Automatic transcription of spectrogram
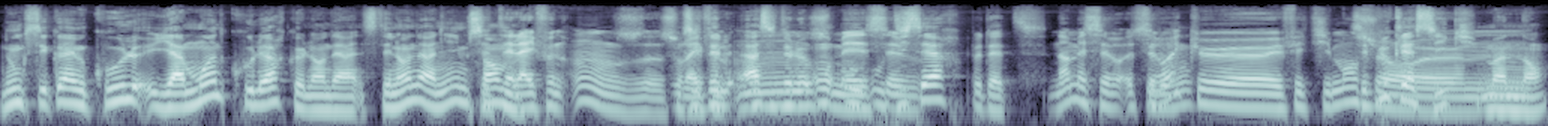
Donc c'est quand même cool. Il y a moins de couleurs que l'an dernier. C'était l'an dernier, il me semble. C'était l'iPhone 11 sur l'iPhone le- Ah, c'était le 11, 11 mais ou, ou c'est 10R, peut-être. non mais c'est c'est vrai le que euh, effectivement C'est plus classique euh, maintenant.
